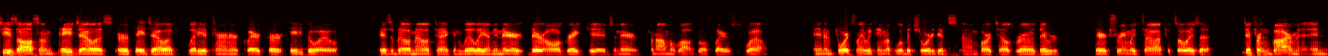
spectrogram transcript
she's awesome. Paige Ellis or Paige Ellis, Lydia Turner, Claire Kirk, Katie Doyle, Isabella Melotek, and Lily. I mean, they're they're all great kids and they're phenomenal volleyball players as well. And unfortunately, we came up a little bit short against um, Bartels Road. They were they're extremely tough. It's always a different environment, and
